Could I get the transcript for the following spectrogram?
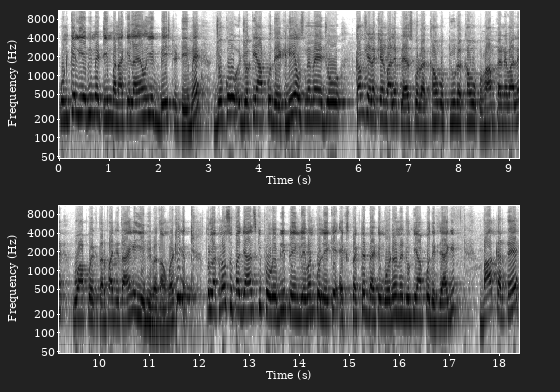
उनके लिए भी मैं टीम बना के लाया हूँ। ये एक बेस्ट टीम है, जो को, जो कि आपको देखनी है। उसमें मैं जो कम सिलेक्शन वाले प्लेयर्स को रखा हूँ, वो क्यों रखा हूँ, वो परफॉर्म करने वाले वो आपको एक तरफा जिताएँगे, ये भी बताऊँगा, ठीक है? तो लखनऊ सुपर जायंट्स की प्रोबेबली प्लेइंग इलेवन को लेके एक्सपेक्टेड बैटिंग ऑर्डर में जो कि आपको दिख जाएगी बात करते हैं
